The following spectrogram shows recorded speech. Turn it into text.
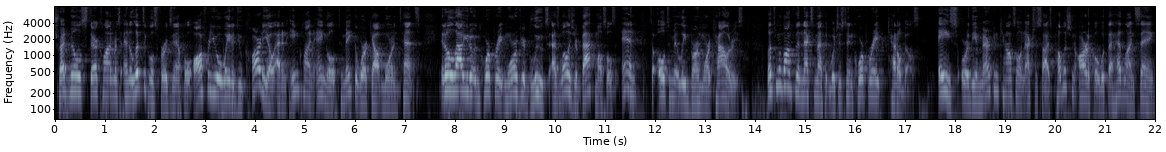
Treadmills, stair climbers, and ellipticals, for example, offer you a way to do cardio at an incline angle to make the workout more intense. It'll allow you to incorporate more of your glutes as well as your back muscles and to ultimately burn more calories. Let's move on to the next method, which is to incorporate kettlebells. ACE, or the American Council on Exercise, published an article with the headline saying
